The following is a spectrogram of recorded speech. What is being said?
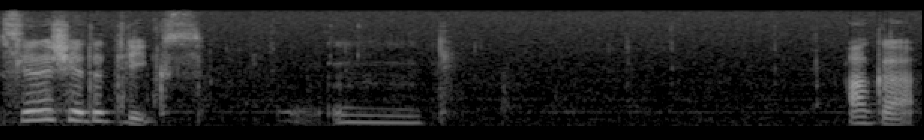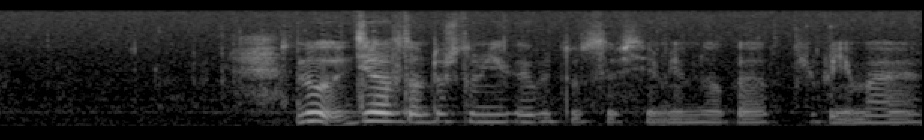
следующий это Трикс. Ага. Ну, дело в том, что мне как бы тут совсем немного, я понимаю,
